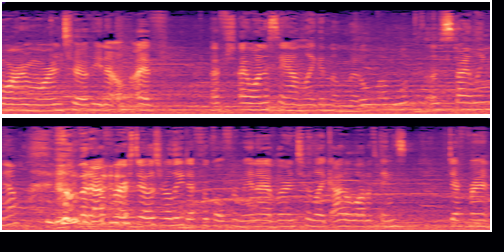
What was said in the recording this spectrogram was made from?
more and more into, you know, I've. I've want to say I'm like in the middle level of, of styling now, but at first it was really difficult for me, and I've learned to like add a lot of things different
